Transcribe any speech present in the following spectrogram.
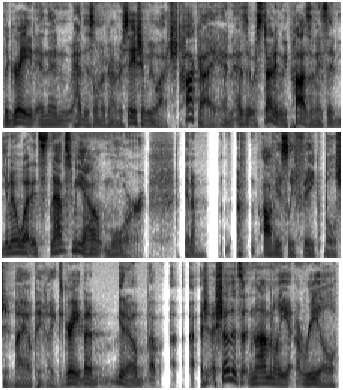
the great and then had this long conversation we watched hawkeye and as it was starting we paused and i said you know what? It snaps me out more in a, a obviously fake bullshit biopic like the great but a, you know a, a show that's nominally real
